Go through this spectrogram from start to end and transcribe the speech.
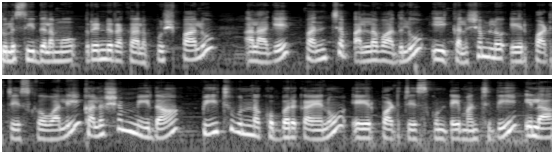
తులసి దళము రెండు రకాల పుష్పాలు అలాగే పంచ పల్లవాదులు ఈ కలశంలో ఏర్పాటు చేసుకోవాలి. కలశం మీద పీచు ఉన్న కొబ్బరికాయను ఏర్పాటు చేసుకుంటే మంచిది. ఇలా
